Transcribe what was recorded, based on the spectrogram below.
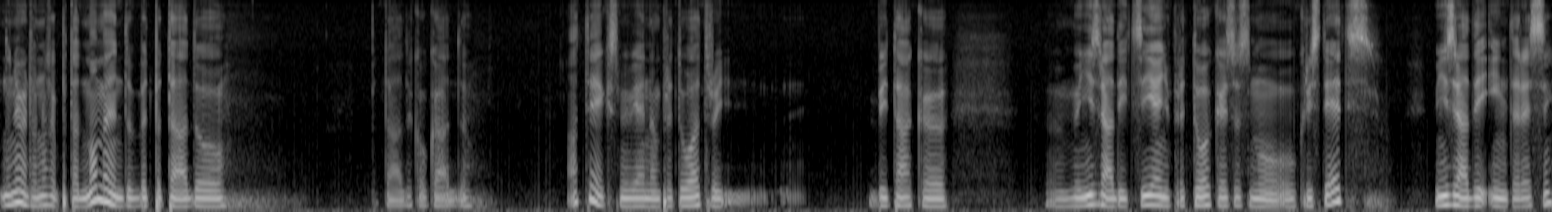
nu, nevar to nosaukt par tādu momentu, bet par tādu, par tādu kaut kādu attieksmi vienam pret otru. Bija tā, ka um, viņi izrādīja cieņu pret to, ka es esmu kristietis. Viņi izrādīja interesi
